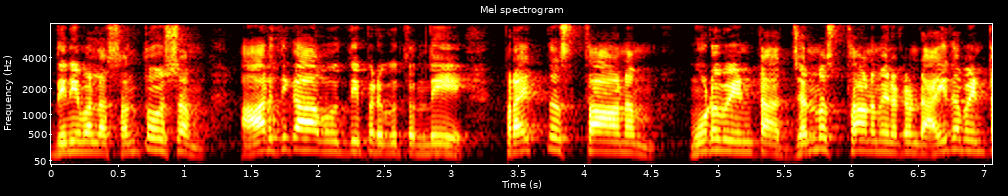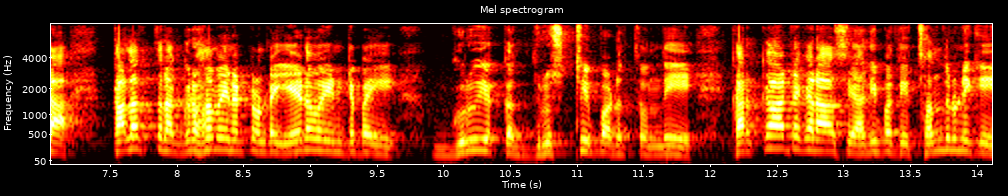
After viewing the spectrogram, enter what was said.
దీనివల్ల సంతోషం ఆర్థిక అభివృద్ధి పెరుగుతుంది. ప్రయత్న స్థానం మూడవ ఇంట జన్మస్థానమైనటువంటి ఐదవ ఇంట కలత్ర గృహమైనటువంటి ఏడవ ఇంటిపై గురు యొక్క దృష్టి పడుతుంది. కర్కాటక రాశి అధిపతి చంద్రునికి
